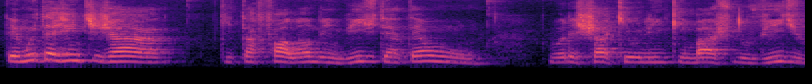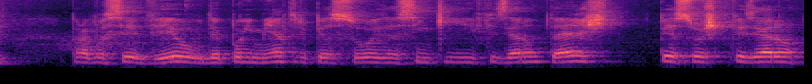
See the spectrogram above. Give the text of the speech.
Tem muita gente já que está falando em vídeo, tem até um... Vou deixar aqui o link embaixo do vídeo para você ver o depoimento de pessoas assim que fizeram teste, pessoas que fizeram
